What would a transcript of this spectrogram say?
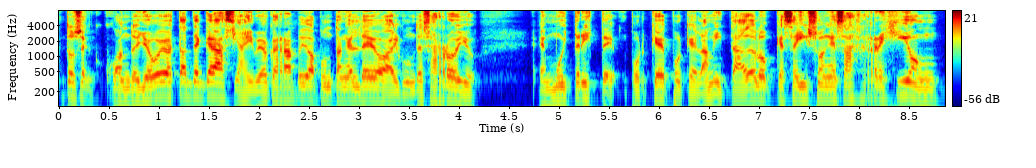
Entonces, cuando yo veo estas desgracias y veo que rápido apuntan el dedo a algún desarrollo, es muy triste. ¿Por qué? Porque la mitad de lo que se hizo en esa región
